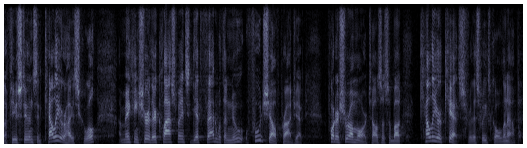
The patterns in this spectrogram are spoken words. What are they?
A few students at Kelliher High School are making sure their classmates get fed with a new food shelf project. Reporter Cheryl Moore tells us about Kelliher Kits for this week's Golden Apple.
